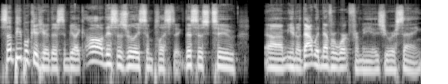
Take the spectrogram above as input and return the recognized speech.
some people could hear this and be like, "Oh, this is really simplistic. This is too Um, you know, that would never work for me, as you were saying.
